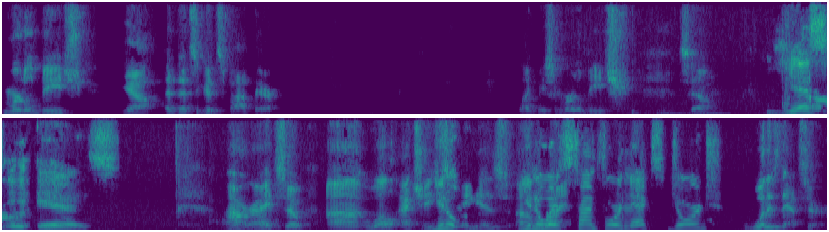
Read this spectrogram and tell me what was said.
Myrtle Beach. Yeah, that, that's a good spot there. Like me some Myrtle Beach. So, Yes, Oh. it is. all right. So, uh, well, actually, You know- is, uh, you know what Ryan- it's time for next, George? what is that, sir?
